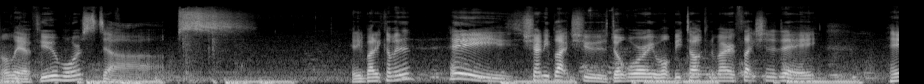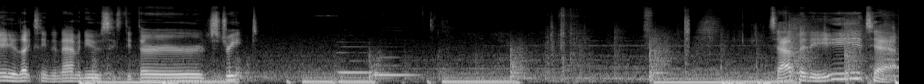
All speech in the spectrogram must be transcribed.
Only a few more stops. Anybody coming in? Hey, shiny black shoes. Don't worry, won't be talking to my reflection today. Hey, Lexington Avenue, 63rd Street. Tappity tap.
